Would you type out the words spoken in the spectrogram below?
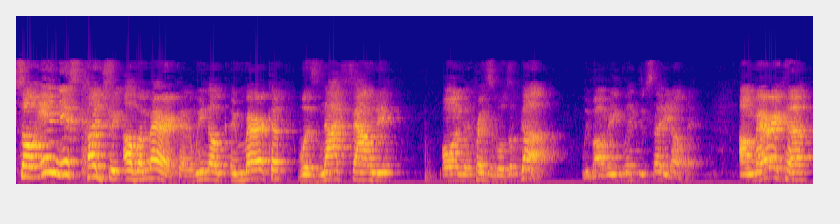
So in this country of America, we know America was not founded on the principles of God. We've already went through studied on that. America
